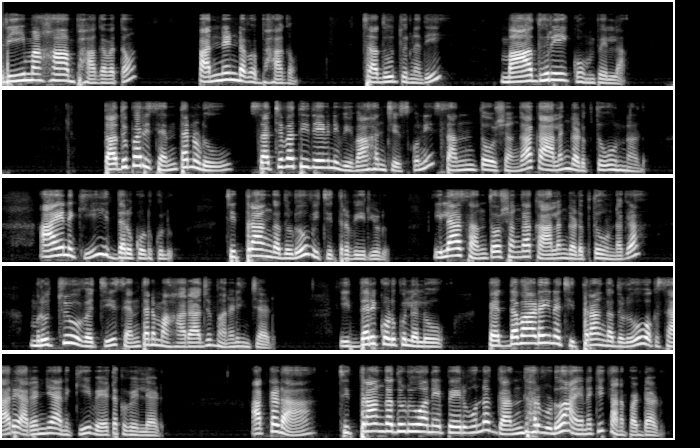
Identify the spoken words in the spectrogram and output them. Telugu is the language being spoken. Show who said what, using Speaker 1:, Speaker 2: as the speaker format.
Speaker 1: శ్రీ మహాభాగవతం పన్నెండవ భాగం. చదువుతున్నది మాధురి కొంపెల్ల తదుపరి శంతనుడు సత్యవతీదేవిని వివాహం చేసుకుని సంతోషంగా కాలం గడుపుతూ ఉన్నాడు. ఆయనకి ఇద్దరు కొడుకులు చిత్రాంగదుడు విచిత్రవీర్యుడు ఇలా సంతోషంగా కాలం గడుపుతూ ఉండగా మృత్యువు వచ్చి శంతన మహారాజు మరణించాడు. ఇద్దరి కొడుకులలో పెద్దవాడైన చిత్రాంగదుడు ఒకసారి అరణ్యానికి వేటకు వెళ్ళాడు. అక్కడ చిత్రాంగదుడు అనే పేరు ఉన్న గంధర్వుడు ఆయనకి కనపడ్డాడు.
